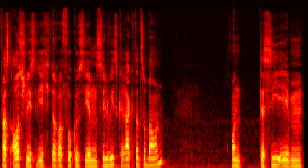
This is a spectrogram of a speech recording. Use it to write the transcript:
fast ausschließlich darauf fokussieren, Sylvies Charakter zu bauen. Und dass sie eben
